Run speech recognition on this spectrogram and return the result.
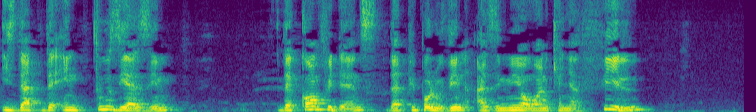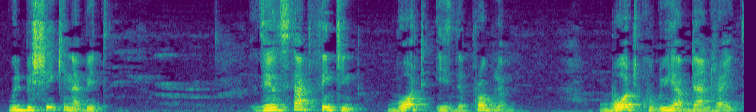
is that the enthusiasm, the confidence that people within Azimio One Kenya feel will be shaken a bit. They'll start thinking, what is the problem? What could we have done right?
